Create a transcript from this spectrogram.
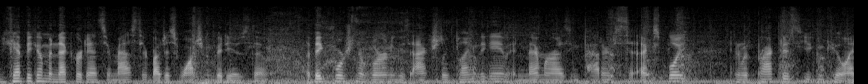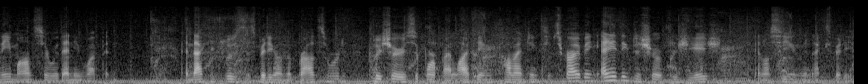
You can't become a Necrodancer master by just watching videos though. A big portion of learning is actually playing the game and memorizing patterns to exploit, and with practice you can kill any monster with any weapon. And that concludes this video on the broadsword. Please show your support by liking, commenting, subscribing, anything to show appreciation, and I'll see you in the next video.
